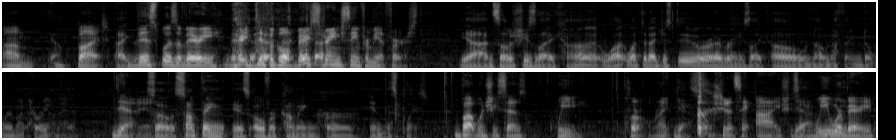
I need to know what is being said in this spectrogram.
Um, Yeah. But I agree. this was a very, very difficult, very strange scene for me at first. Yeah, and so she's like, "Huh? What? What did I just do, or whatever?" And he's like, "Oh no, nothing. Don't worry about it. Hurry on ahead." Yeah, yeah. So something is overcoming her in this place. but when she says "we," it's plural, right? Yes. She didn't say I. She said Yeah, we, were we. buried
